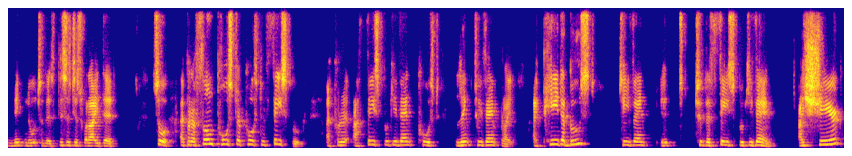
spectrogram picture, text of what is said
make notes of this. This is just what I did. So I put a film poster post on Facebook. I put a, Facebook event post linked to Eventbrite. I paid a boost to event to the Facebook event. I shared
